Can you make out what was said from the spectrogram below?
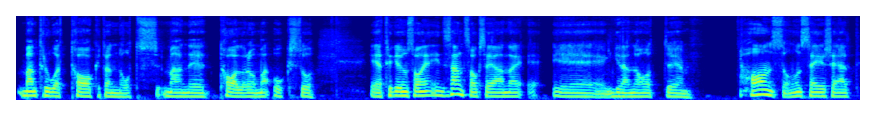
Man tror att taket har nåtts. Man eh, talar om också, eh, jag tycker hon sa en intressant sak, säger Anna eh, eh Granat eh, Hansson. Hon säger så här att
